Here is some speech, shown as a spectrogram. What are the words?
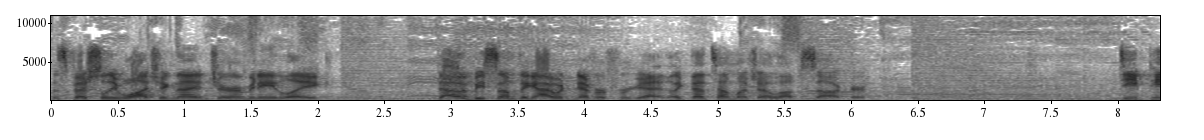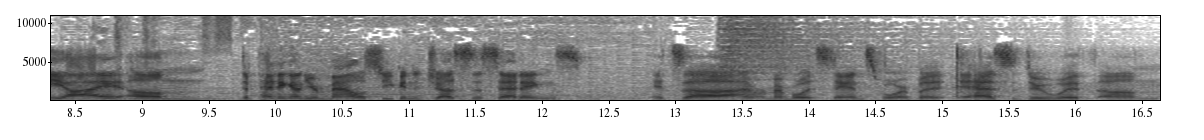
especially watching that in Germany. Like, that would be something I would never forget. Like, that's how much I love soccer. DPI, um, depending on your mouse, you can adjust the settings. It's, uh, I don't remember what it stands for, but it has to do with, um,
